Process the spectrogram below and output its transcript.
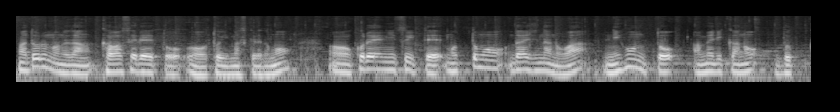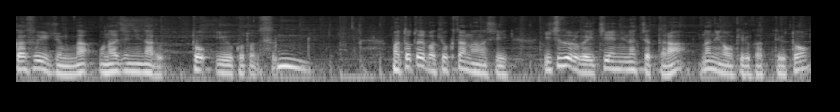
まあドルの値段為替レートと言いますけれどもこれについて最も大事なのは日本とアメリカの物価水準が同じになるということです、うん、まあ、例えば極端な話1ドルが1円になっちゃったら何が起きるかというと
